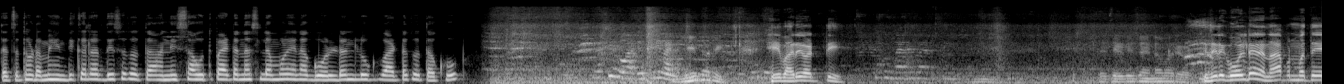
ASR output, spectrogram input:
त्याचा थोडा मेहंदी कलर दिसत होता आणि साऊथ पॅटर्न असल्यामुळे ना गोल्डन लुक वाटत होता खूप. ही हे भारी वाटते. त्याची डिझाईन भारी वाटते. जरी गोल्डन आहे ना पण मग ते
